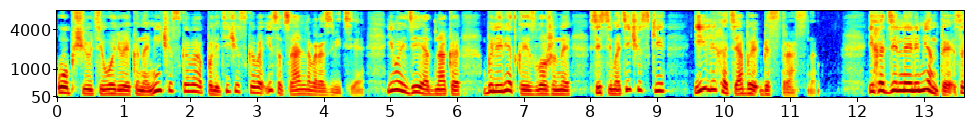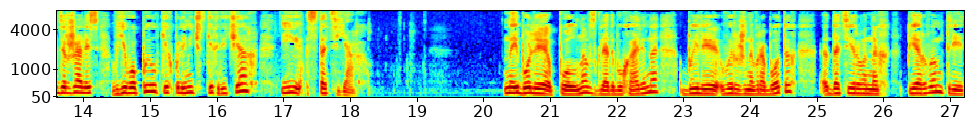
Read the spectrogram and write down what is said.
общую теорию экономического, политического и социального развития. Его идеи, однако, были редко изложены систематически или хотя бы бесстрастно. Их отдельные элементы содержались в его пылких полемических речах и статьях. Наиболее полно взгляды Бухарина были выражены в работах, датированных 1, 3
